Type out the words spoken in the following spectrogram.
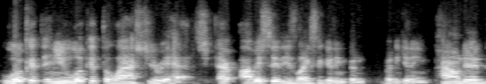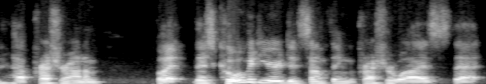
look at and you look at the last year we had obviously these lakes are getting been, been getting pounded have pressure on them but this covid year did something pressure wise that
